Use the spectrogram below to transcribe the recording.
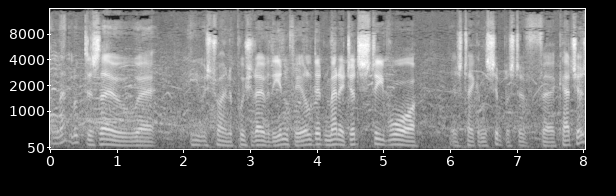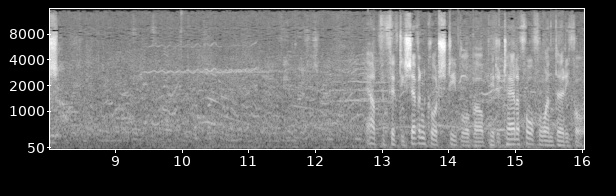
Well, that looked as though uh, he was trying to push it over the infield, didn't manage it. Steve Waugh has taken the simplest of uh, catches. Out for 57, caught Steve Waugh, Peter Taylor, 4 for 134.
